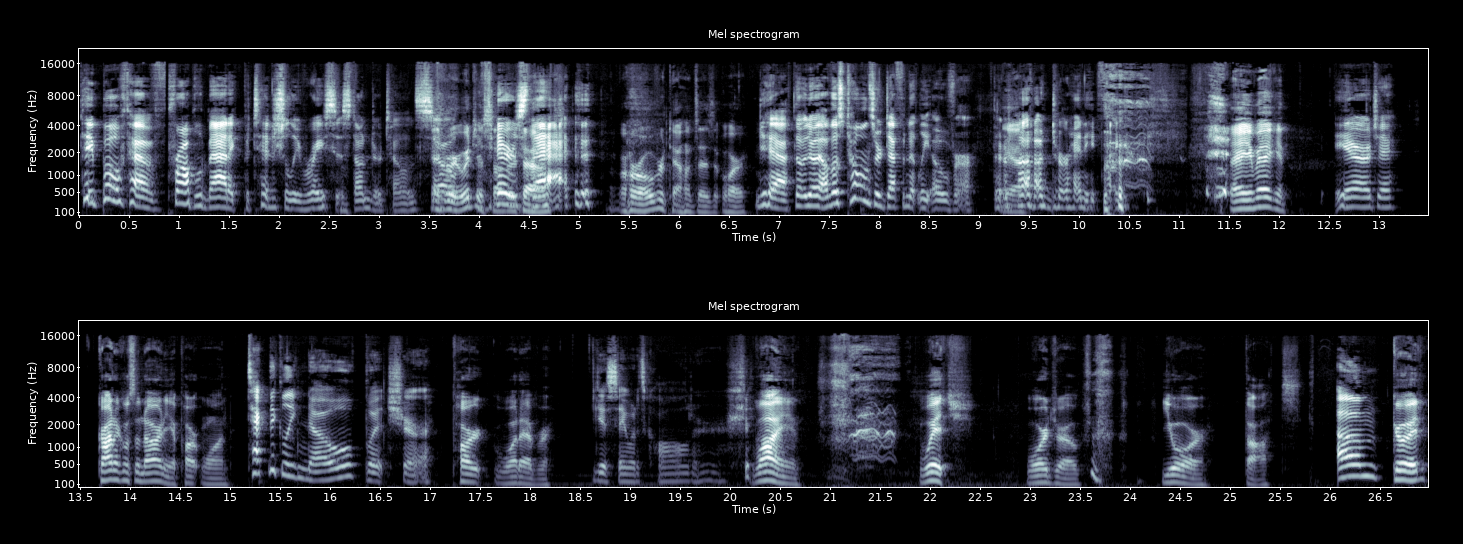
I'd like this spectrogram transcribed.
they both have problematic, potentially racist undertones. So there's undertones. that. Or overtones, as it were. yeah, th- yeah, those tones are definitely over. They're Yeah. not under anything. Hey, Megan. Yeah, RJ. Chronicles of Narnia, Part One. Technically, no, but sure. Part whatever. You just say what it's called, or Lion. Witch. Wardrobe. Your thoughts. um, Good.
